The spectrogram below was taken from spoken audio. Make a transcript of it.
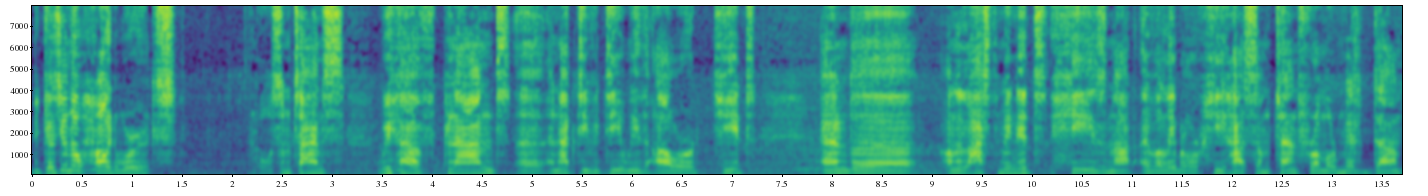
Because you know how it works. Sometimes we have planned uh, an activity with our kid and uh, on the last minute he is not available or he has some tantrum or meltdown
